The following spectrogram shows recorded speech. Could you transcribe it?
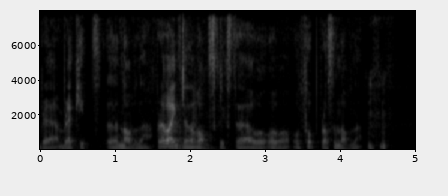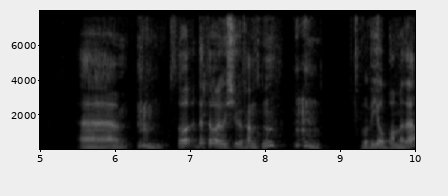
ble, ble KIT-navnet. For det var egentlig det vanskeligste å, å, å få på plass det navnet. Så dette var jo 2015, hvor vi jobba med det.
